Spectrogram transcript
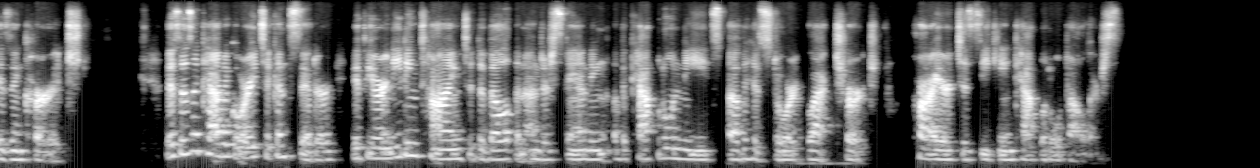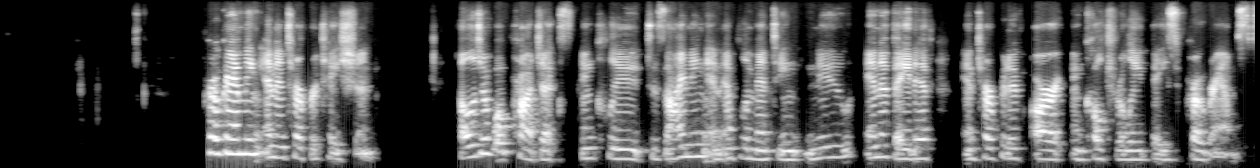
is encouraged. This is a category to consider if you are needing time to develop an understanding of the capital needs of a historic Black church prior to seeking capital dollars. Programming and interpretation. Eligible projects include designing and implementing new, innovative, interpretive art and culturally based programs.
